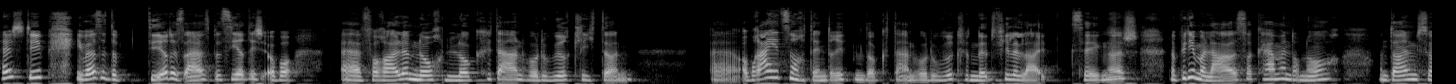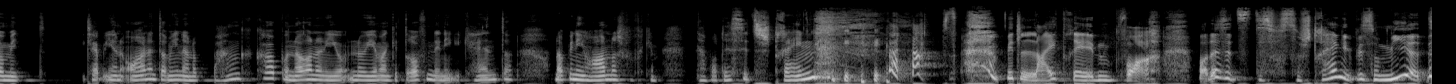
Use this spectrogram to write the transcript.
Ja, stimmt. Ich weiß nicht, ob dir das alles passiert ist, aber äh, vor allem nach dem Lockdown, wo du wirklich dann, äh, aber auch jetzt nach dem dritten Lockdown, wo du wirklich nicht viele Leute gesehen hast, dann bin ich mal rausgekommen danach und dann so mit, ich glaube, ich habe einen Termin an der Bank gehabt und nachher habe ich noch jemanden getroffen, den ich gekannt habe. Und dann bin ich heim und habe na, war das jetzt streng? mit Leid reden, boah, war das jetzt, das war so streng, ich bin so miert.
